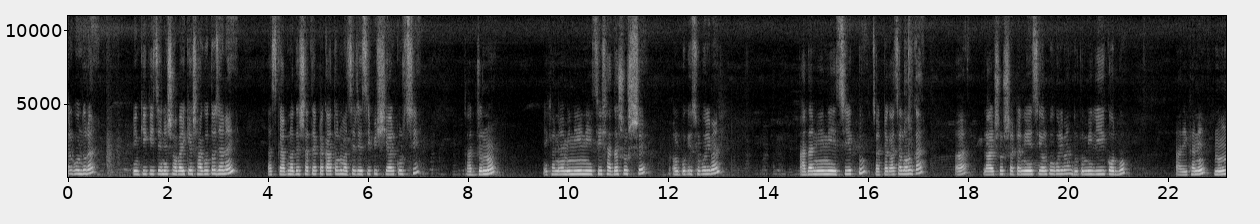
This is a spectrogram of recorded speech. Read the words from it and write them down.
নমস্কার বন্ধুরা। পিঙ্কি কিচেনে সবাইকে স্বাগত জানাই। আজকে আপনাদের সাথে একটা কাতল মাছের রেসিপি শেয়ার করছি। তার জন্য এখানে আমি নিয়ে নিয়েছি সাদা সর্ষে, অল্প কিছু পরিমাণ। আদা নিয়ে নিয়েছি একটু, চারটা কাঁচা লঙ্কা, আর লাল সর্ষাটা নিয়েছি অল্প পরিমাণ, দুটো মিলিয়েই করব। আর এখানে নুন,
